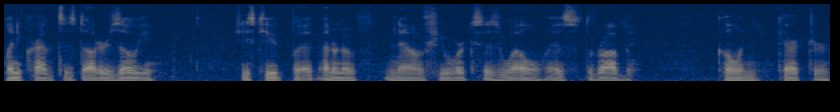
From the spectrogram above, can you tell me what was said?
Lenny Kravitz's daughter Zoe, she's cute, but I don't know if now if she works as well as the Rob Cohen character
